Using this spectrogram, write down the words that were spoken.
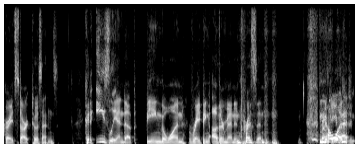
great start to a sentence, could easily end up being the one raping other men in prison. Bro, no one, imagine,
